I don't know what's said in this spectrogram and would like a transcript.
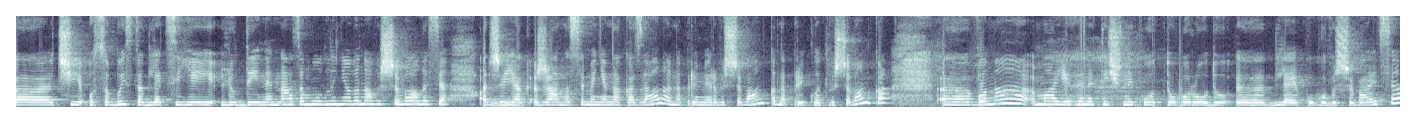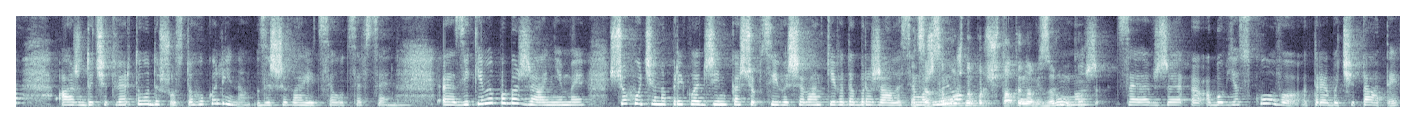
е, чи особисто для цієї людини на замовлення вона вишивалася. Адже як Жанна Семенівна казала, наприклад, вишиванка, наприклад, вишиванка, е, вона має генетичний код того роду, е, для якого вишивається зберігається аж до 4 до 6 коліна. Зашивається оце все. Е, З якими побажаннями, що хоче, наприклад, жінка, щоб ці вишиванки відображалися. Це все можна прочитати на візерунках. Мож, це вже е, обов'язково треба читати,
